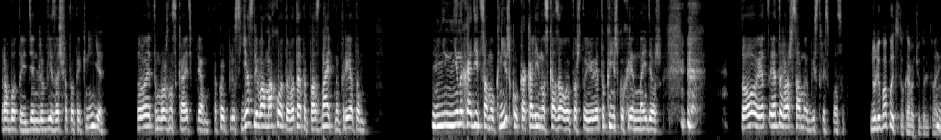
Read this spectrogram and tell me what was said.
работает День любви за счет этой книги, то это можно сказать прям такой плюс. Если вам охота вот это познать, но при этом не, не находить саму книжку, как Алина сказала, то, что эту книжку хрен найдешь, то это, это ваш самый быстрый способ. Ну, любопытство, короче, удовлетворить.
